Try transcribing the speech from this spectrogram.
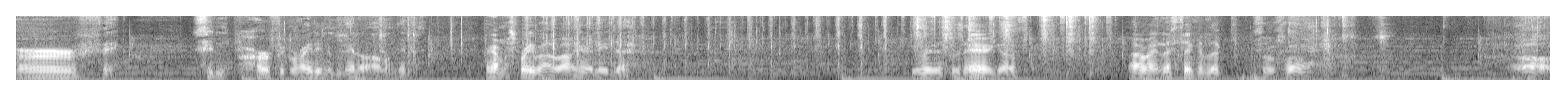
perfect, sitting perfect right in the middle. Oh my goodness. I got my spray bottle out here. I need to get rid of this. There it goes. All right, let's take a look so far. Uh, oh.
